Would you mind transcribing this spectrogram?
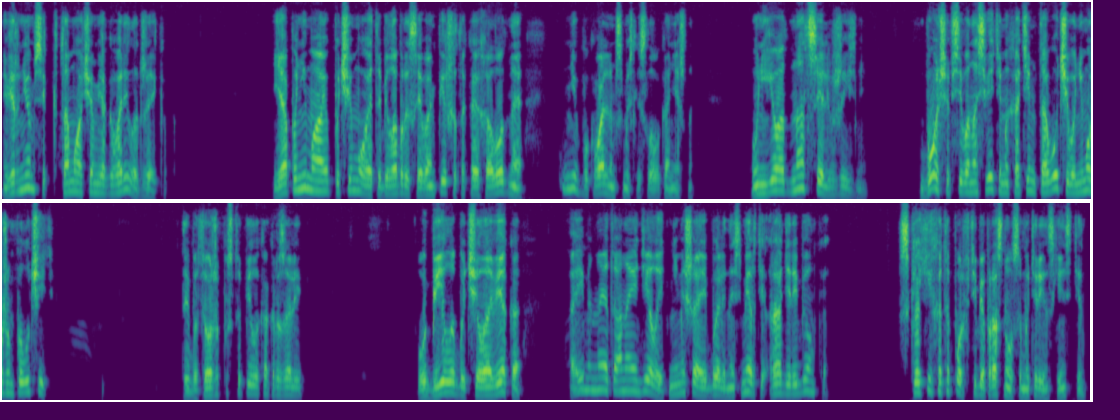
Вернемся к тому, о чем я говорила, Джейкоб. Я понимаю, почему эта белобрысая вампирша такая холодная, не в буквальном смысле слова, конечно. У нее одна цель в жизни. Больше всего на свете мы хотим того, чего не можем получить. Ты бы тоже поступила, как Розали. Убила бы человека, а именно это она и делает, не мешая Беллиной смерти ради ребенка. С каких это пор в тебе проснулся материнский инстинкт?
